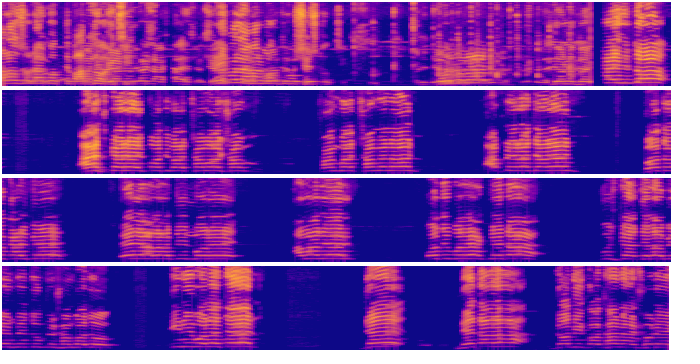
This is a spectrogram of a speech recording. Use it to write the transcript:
আলোচনা করতে বাধ্য হয়েছি। এই বলে আমার বক্তব্য শেষ করছি। ধন্যবাদ। আজকের এই প্রতিবাদ সভা সংবাদ সম্মেলন আপনারা জানেন গতকালকে এই আলাউদ্দিন মোড়ে আমাদের কতিপয় এক নেতা কুষ্টিয়া জেলা বিএনপি যুগ্ম সম্পাদক তিনি বলেছেন যে নেতারা যদি কথা না শোনে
